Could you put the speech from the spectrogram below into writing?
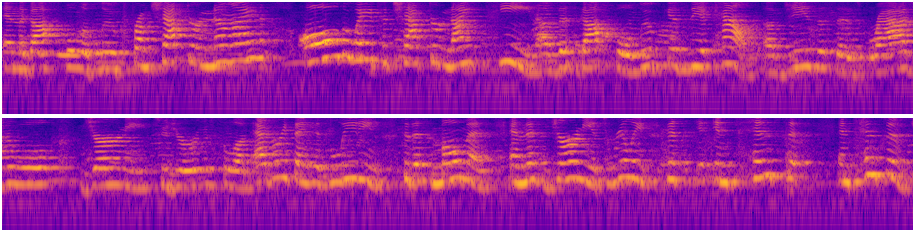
in the Gospel of Luke from chapter 9 all the way to chapter 19 of this gospel, Luke gives the account of Jesus' gradual journey to Jerusalem. Everything is leading to this moment and this journey. It's really this intensive intensive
